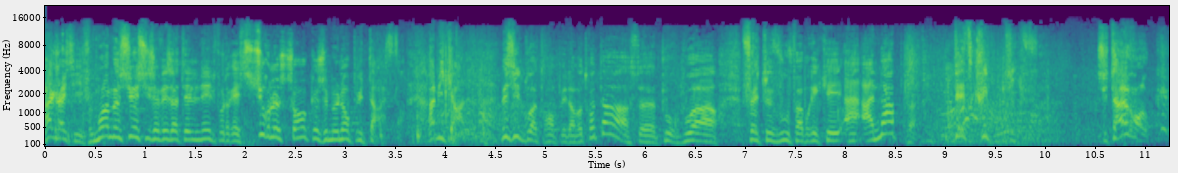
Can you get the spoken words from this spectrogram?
Agressif. Moi, monsieur, si j'avais un tel nez, il faudrait sur le champ que je me l'amputasse. Amical. Mais il doit tremper dans votre tasse. Pour boire, faites-vous fabriquer un anap descriptif. C'est un roc.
